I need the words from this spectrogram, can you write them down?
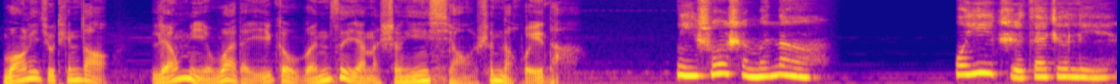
王丽就听到两米外的一个蚊子一样的声音小声的回答：“你说什么呢？我一直在这里，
